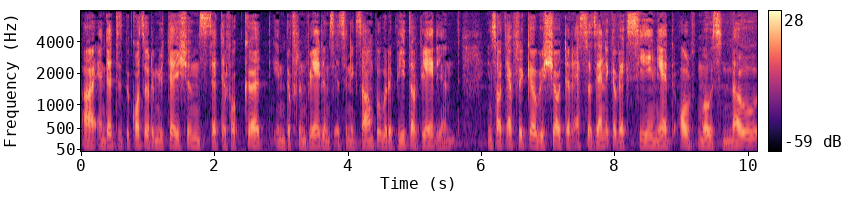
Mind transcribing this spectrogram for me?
uh, and that is because of the mutations that have occurred in different variants. As an example, with a beta variant, in South Africa, we showed that AstraZeneca vaccine had almost no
